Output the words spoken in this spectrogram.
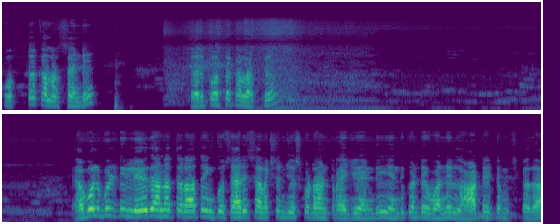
కొత్త కలర్స్ అండి. సరికొత్త కలర్స్. అవైలబిలిటీ లేదు అన్న తర్వాత ఇంకో శారీ సెలెక్షన్ చేసుకోవడానికి ట్రై చేయండి. ఎందుకంటే ఇవన్నీ లాట్ ఐటమ్స్ కదా.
